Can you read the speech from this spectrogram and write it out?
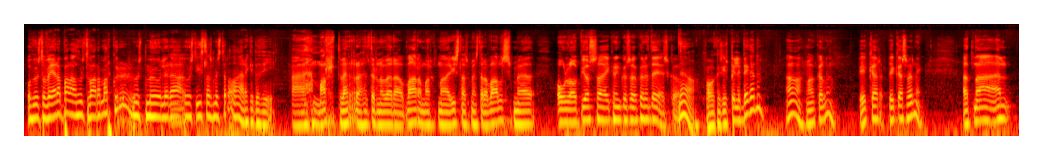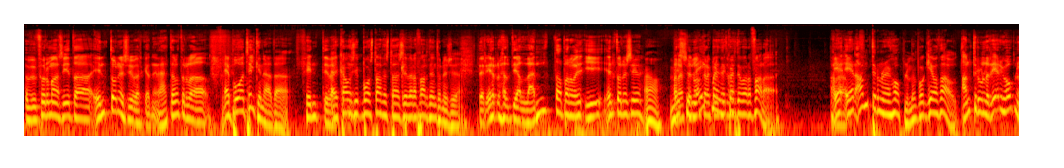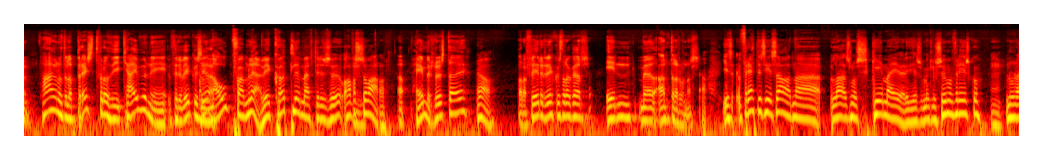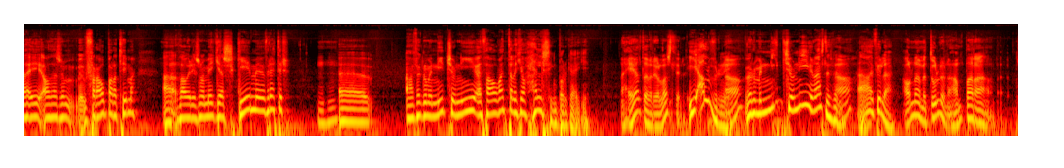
og þú veist, og vera bara, þú veist, varamarkurur þú veist, mögulega, þú veist, Íslandsmeistara, það er ekkert að því. Það er margt verra heldur en að vera varamarkmaður Íslandsmeistara vals með Óla og Bjossa í kringu svo hverjum degi sko. Já, fá kannski að spila í byggarnum Já, nákvæmlega, byggar, byggar Svenni. Þarna, en við förum aðeins í þetta Indonésiuverkefni, þetta er náttúrulega Er búið að tilkynna þetta? fyndið Er verkefni. KFC búið Er, er Andrúnar í hópnum? Er búið að gefa það út? Andri Rúnar er í hópnum. Það hefur náttúrulega breyst frá því kæfunni fyrir viku síðan. Nákvæmlega, við köllum eftir þessu og hafa svarað. Já, Heimir hlustaði. Já, bara fyrir ykkur strákar inn með Andra Rúnar já. Ég frétti sem ég sá þarna laði svona skima yfir því ég er svo miklu sumafriði sko. Mm. núna í, á þessum frábæra tíma. Að þá er ég svona mikið að skima yfir fréttir. Mhm. uh, Hann fekk nummer 99 en þá vantalega hjá Helsingborg eða ekki Nei, ég held að vera í landslýri Í alvörunni? Já. Við erum með 99 landsliðsmenn Já. Já, ég fýla það Ánægði með dúluna, hann bara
